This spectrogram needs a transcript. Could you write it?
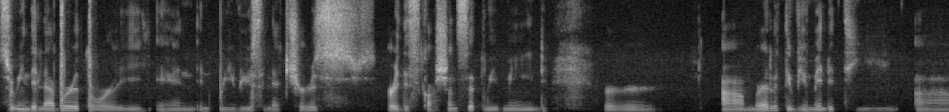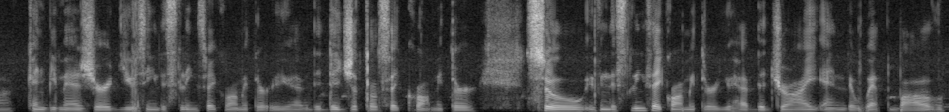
So in the laboratory and in previous lectures or discussions that we made or um, relative humidity uh, can be measured using the sling psychrometer you have the digital psychrometer. So in the sling psychrometer you have the dry and the wet bulb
